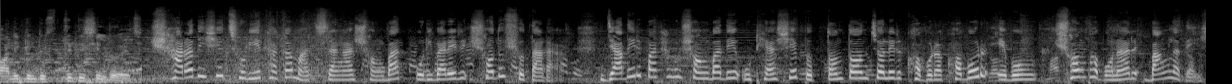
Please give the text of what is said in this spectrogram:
পানি কিন্তু স্থিতিশীল রয়েছে। সারা দেশে ছড়িয়ে থাকা মাছরাঙা সংবাদ পরিবারের সদস্য তারা। যাদের পাঠানো সংবাদে উঠে আসে প্রত্যন্ত অঞ্চলের খবরাখবর এবং সম্ভাবনার বাংলাদেশ।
